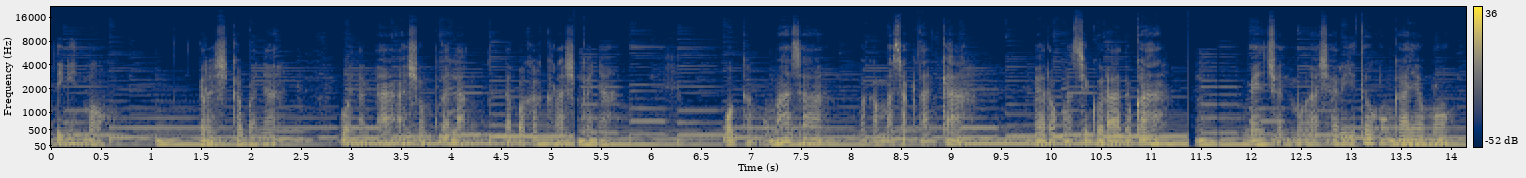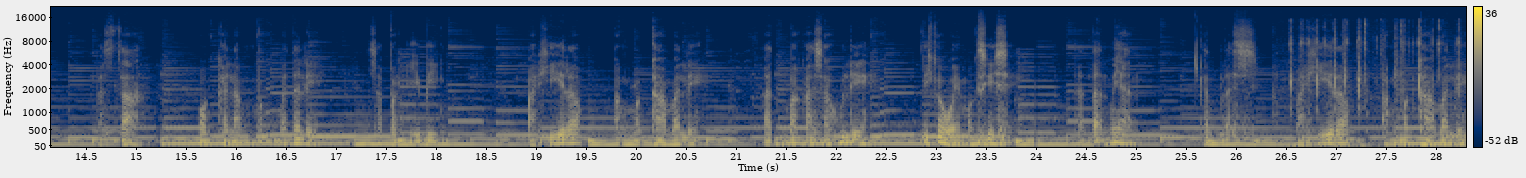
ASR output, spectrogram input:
Tingin mo, crush ka ba niya? O nag-a-assume ka lang na baka crush ka niya? Huwag kang umasa, baka masaktan ka. Pero kung sigurado ka, mention mo nga siya rito kung kaya mo. Basta, huwag ka lang magmadali sa pag-ibig. Mahirap ang magkamali at baka sa huli ikaw ay magsisi. Tandaan mo yan. God bless. Mahirap ang magkamali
